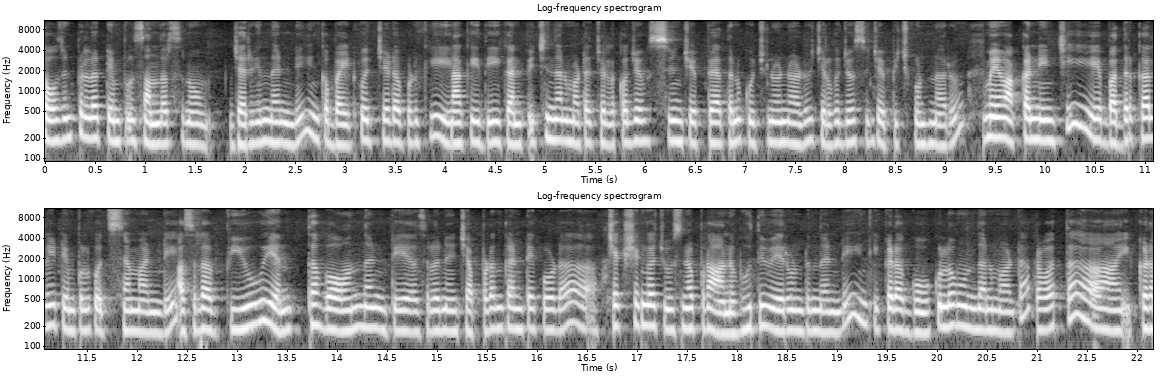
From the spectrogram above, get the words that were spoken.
థౌజండ్ పిల్లర్ టెంపుల్ సందర్శనం జరిగిందండి. ఇంకా బయటకు వచ్చేటప్పటికి నాకు ఇది కనిపించింది అనమాట చిలక అని చెప్పి అతను కూర్చుని ఉన్నాడు చిలక జోస్యం చెప్పించుకుంటున్నారు. మేము అక్కడి నుంచి భద్రకాళి టెంపుల్కి వచ్చామండి అసలు వ్యూ ఎంత బాగుందంటే అసలు నేను చెప్పడం కంటే కూడా ప్రత్యక్షంగా చూసినప్పుడు అనుభూతి వేరుంటుందండి. ఇంక ఇక్కడ గోకులం ఉందన్నమాట. తర్వాత ఇక్కడ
